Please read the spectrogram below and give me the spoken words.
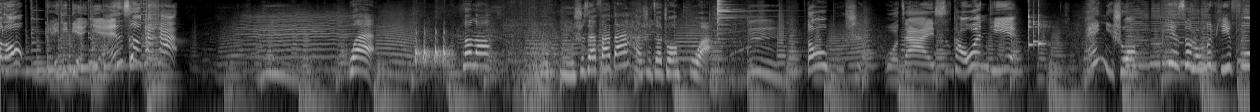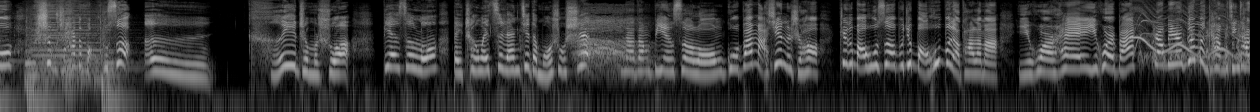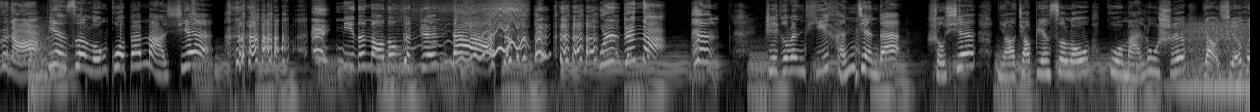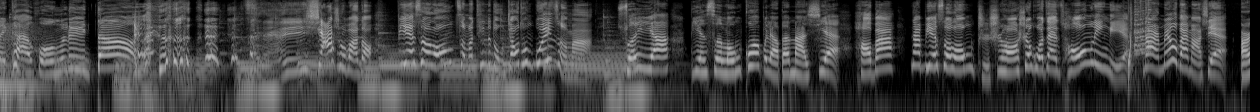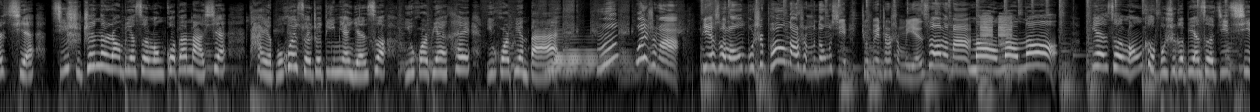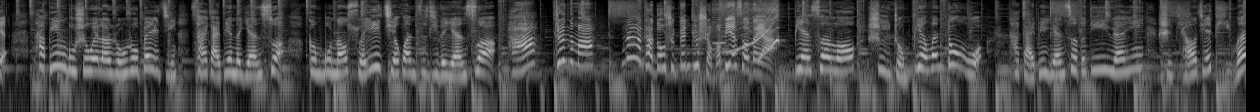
色龙，给你点颜色看看。喂，闹闹，你是在发呆还是在装酷啊？嗯，都不是，我在思考问题。哎，你说变色龙的皮肤是不是它的保护色？呃，可以这么说。变色龙被称为自然界的魔术师。那当变色龙过斑马线的时候，这个保护色不就保护不了它了吗？一会儿黑，一会儿白，让别人根本看不清它在哪儿。变色龙过斑马线，你的脑洞可真大！我认真的。哼，这个问题很简单。首先，你要教变色龙过马路时要学会看红绿灯。瞎说八道，变色龙怎么听得懂交通规则嘛？所以呀，变色龙过不了斑马线。好吧，那变色龙只适合生活在丛林里，那儿没有斑马线。而且，即使真的让变色龙过斑马线，它也不会随着地面颜色一会儿变黑，一会儿变白。嗯，为什么？变色龙不是碰到什么东西就变成什么颜色了吗？No No No，变色龙可不是个变色机器，它并不是为了融入背景才改变的颜色，更不能随意切换自己的颜色啊！真的吗？那它都是根据什么变色的呀？变色龙是一种变温动物，它改变颜色的第一原因是调节体温，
